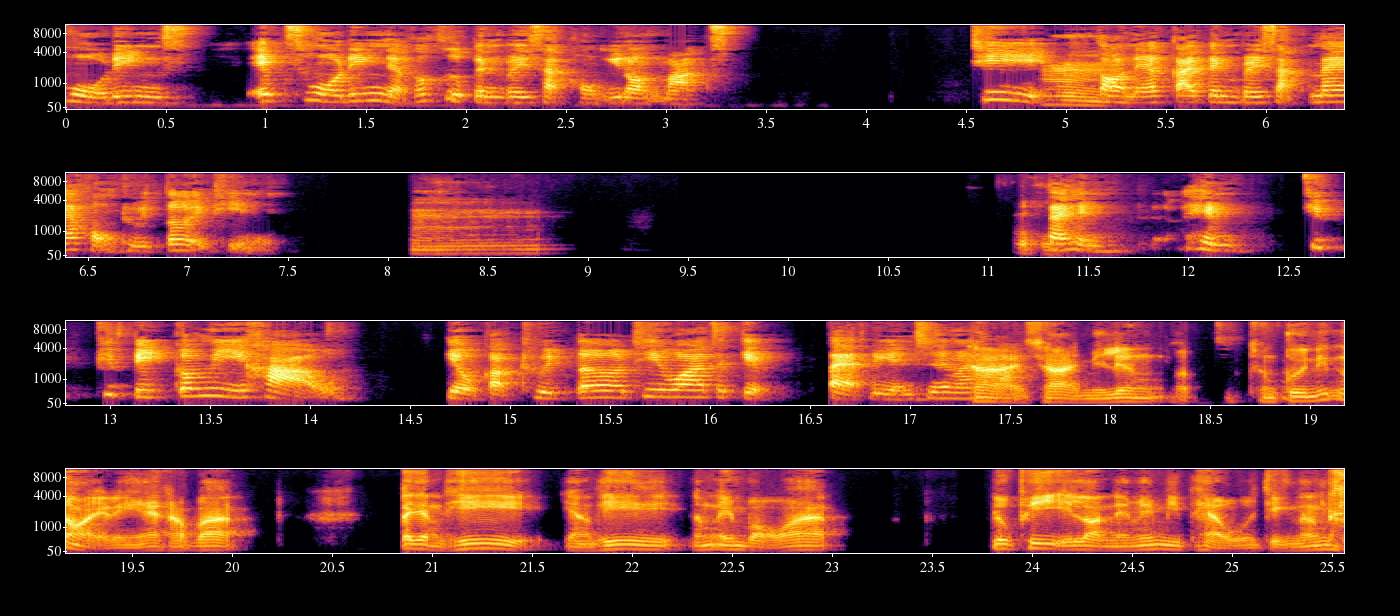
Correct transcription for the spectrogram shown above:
Holdings X Holdings เนี่ยก็คือเป็นบริษัทของอีลอนมัสที่ตอนนี้กลายเป็นบริษัทแม่ของ Twitter อีกทีนึงแต่เห็นเห็น พี่พี่ปิ๊กก็มีข่าวเกี่ยวกับ Twitter ที่ว่าจะเก็บแปดเหรียญใช่ไหมใช่ใช่มีเรื่องแบบชงคุยนิดหน่อยอะไรเงี้ยครับว่าก็อย่างที่อย่างที่น้องเอ็มบอกว่า ลูกพี่อีลอนเนี่ยไม่มีแผ่วจริงตั้งแต่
